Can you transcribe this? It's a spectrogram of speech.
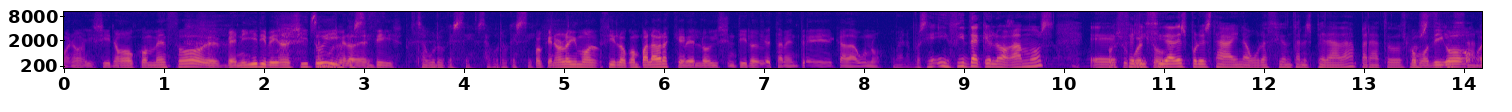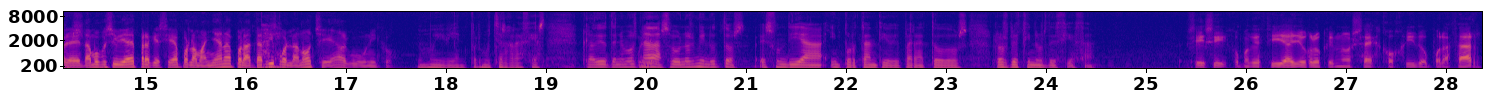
Bueno, y si no os convenzo, eh, venir y venir al sitio y me lo decís. Seguro que sí, seguro que sí. Porque no lo mismo decirlo con palabras que verlo y sentirlo directamente cada uno. Bueno, pues incita que lo hagamos. Eh, felicidades por esta inauguración tan esperada para todos Como los digo, eh, damos posibilidades para que sea por la mañana, por la tarde y por la noche, algo único. Muy bien, pues muchas gracias. Claudio, tenemos nada, solo unos minutos. Es un día importante hoy para todos los vecinos de Cieza. Sí, sí, como decía, yo creo que no se ha escogido por azar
